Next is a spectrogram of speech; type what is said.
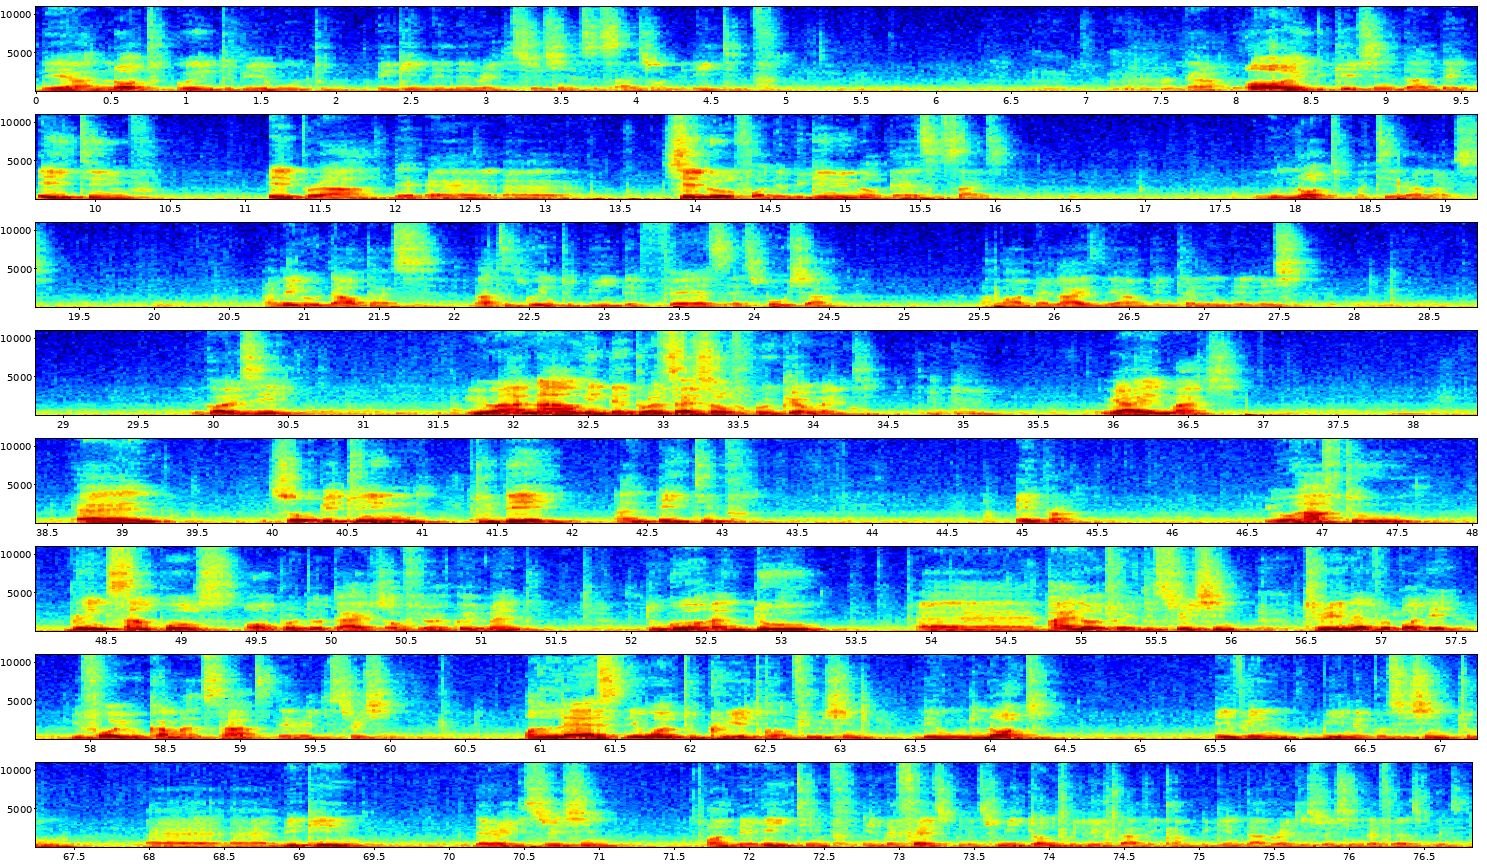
they are not going to be able to begin any registration exercise on 18th. There are all indications that the 18th April, the uh, uh, schedule for the beginning of the exercise will not materialize. And if you doubt us, that is going to be the first exposure about the lies they have been telling the nation. Because you see, you are now in the process of procurement. We are in March. And so between today and 18th April, you have to bring samples or prototypes of your equipment to go and do uh, pilot registration, train everybody before you come and start the registration. Unless they want to create confusion, they will not even be in a position to uh, uh, begin the registration on the 18th in the first place. We don't believe that they can begin that registration in the first place.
